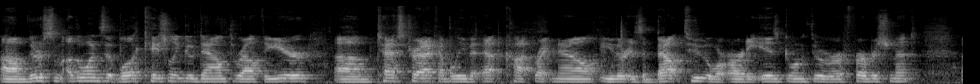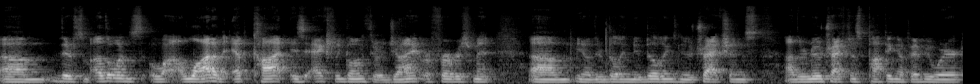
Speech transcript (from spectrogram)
Um, there are some other ones that will occasionally go down throughout the year. Um, Test Track, I believe, at Epcot right now either is about to or already is going through a refurbishment. Um, there's some other ones. A lot, of Epcot is actually going through a giant refurbishment. Um, you know, they're building new buildings, new attractions. Uh, there are new attractions popping up everywhere.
